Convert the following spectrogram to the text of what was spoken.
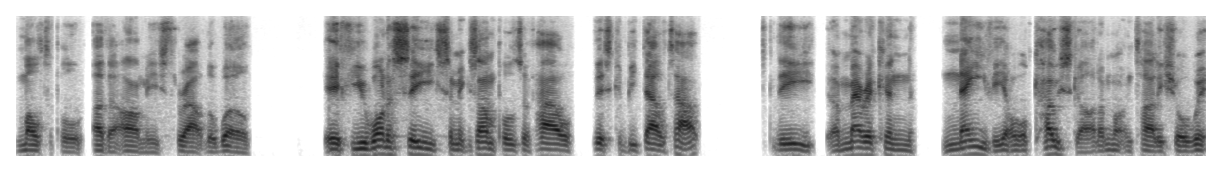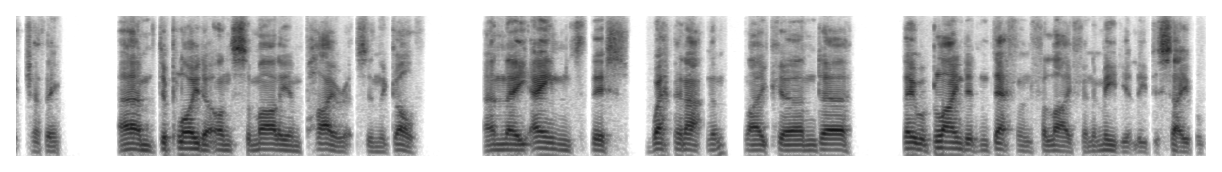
multiple other armies throughout the world. If you want to see some examples of how this could be dealt out, the American Navy or Coast Guard, I'm not entirely sure which, I think, um, deployed it on Somalian pirates in the Gulf and they aimed this weapon at them, like, and uh, they were blinded and deafened for life and immediately disabled.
